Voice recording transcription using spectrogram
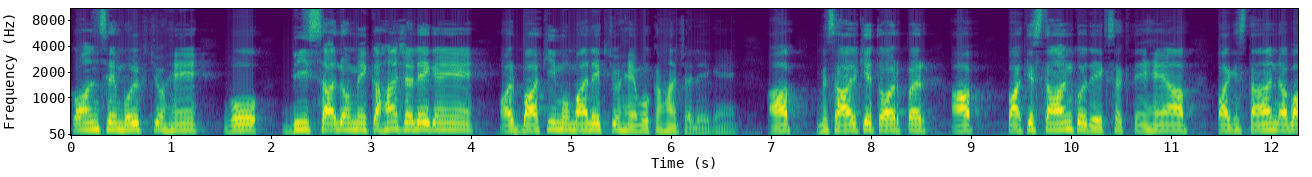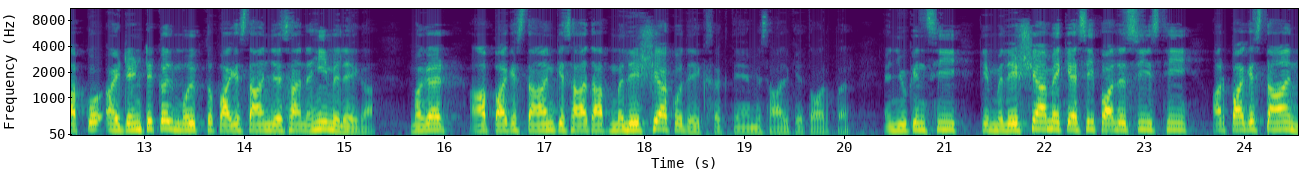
کون سے ملک جو ہیں وہ بیس سالوں میں کہاں چلے گئے ہیں اور باقی ممالک جو ہیں وہ کہاں چلے گئے ہیں آپ مثال کے طور پر آپ پاکستان کو دیکھ سکتے ہیں آپ پاکستان اب آپ کو آئیڈینٹیکل ملک تو پاکستان جیسا نہیں ملے گا مگر آپ پاکستان کے ساتھ آپ ملیشیا کو دیکھ سکتے ہیں مثال کے طور پر اینڈ یو کین سی کہ ملیشیا میں کیسی پالیسیز تھیں اور پاکستان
